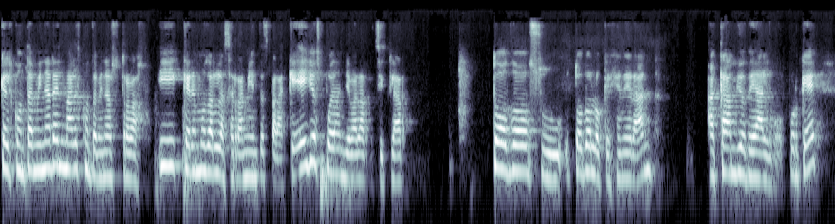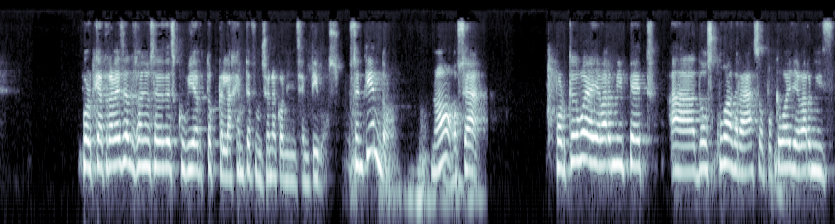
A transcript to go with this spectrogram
que el contaminar el mar es contaminar su trabajo y queremos dar las herramientas para que ellos puedan llevar a reciclar todo, su, todo lo que generan a cambio de algo. ¿Por qué? Porque a través de los años he descubierto que la gente funciona con incentivos. Pues entiendo, ¿no? O sea, ¿por qué voy a llevar mi PET a dos cuadras o por qué voy a llevar mis,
